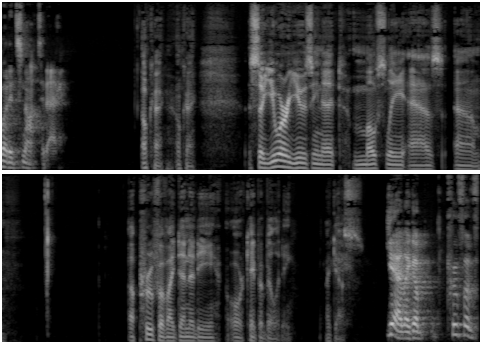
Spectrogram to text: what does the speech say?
but it's not today. Okay, okay. So you are using it mostly as um, a proof of identity or capability, I guess. Yeah, like a proof of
